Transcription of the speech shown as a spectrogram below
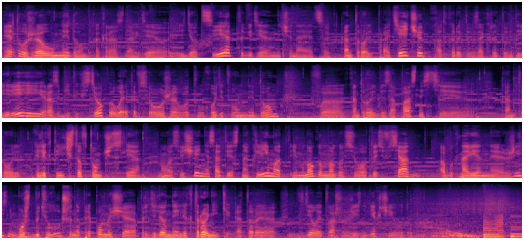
Это уже умный дом, как раз, да, где идет свет, где начинается контроль протечек, открытых-закрытых дверей, разбитых стекол. Это все уже вот уходит в умный дом, в контроль безопасности, контроль электричества в том числе, ну, освещение, соответственно, климат и много-много всего. То есть вся обыкновенная жизнь может быть улучшена при помощи определенной электроники, которая сделает вашу жизнь легче и удобнее.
